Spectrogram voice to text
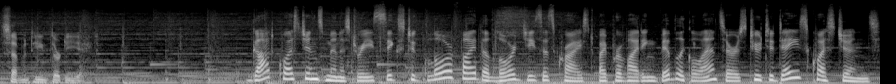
1738. Got Questions Ministry seeks to glorify the Lord Jesus Christ by providing biblical answers to today's questions.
